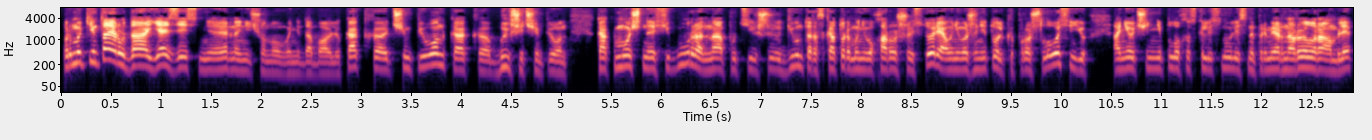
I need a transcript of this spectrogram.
Про Макинтайру, да, я здесь, наверное, ничего нового не добавлю. Как э, чемпион, как э, бывший чемпион, как мощная фигура на пути Гюнтера, с которым у него хорошая история, а у него же не только прошлой осенью, они очень неплохо склеснулись, например, на Royal Рамбле,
